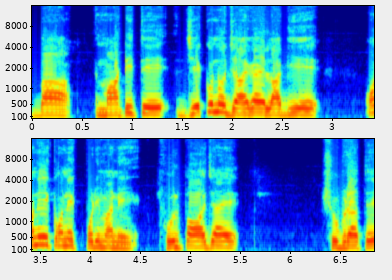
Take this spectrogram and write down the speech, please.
বা মাটিতে যে কোনো জায়গায় লাগিয়ে অনেক অনেক পরিমাণে ফুল পাওয়া যায় শুভ্রাতে।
